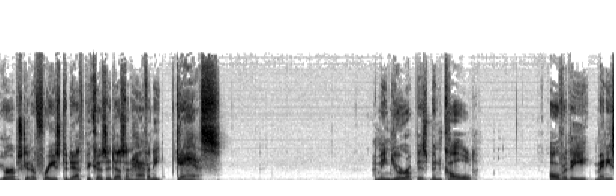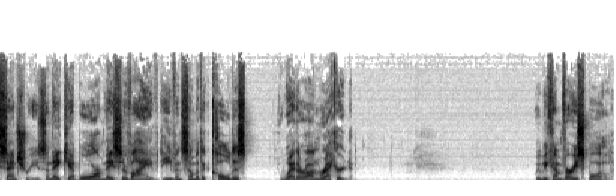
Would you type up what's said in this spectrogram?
Europe's going to freeze to death because it doesn't have any gas. I mean, Europe has been cold over the many centuries, and they kept warm. They survived even some of the coldest weather on record. We become very spoiled.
